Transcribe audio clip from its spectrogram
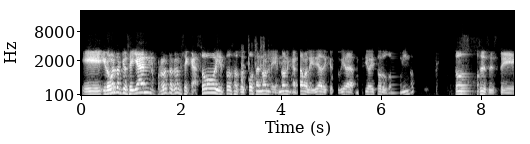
Eh, y Roberto Queosellán, Roberto creo que se casó y entonces a su esposa no le, no le encantaba la idea de que estuviera metido ahí todos los domingos. Entonces, este,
